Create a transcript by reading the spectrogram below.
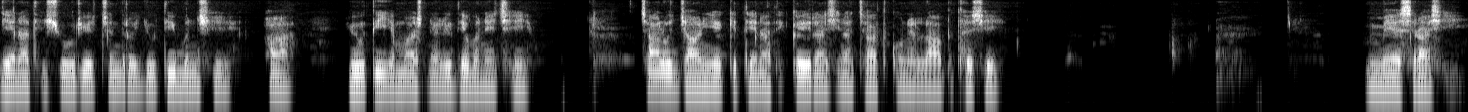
જેનાથી સૂર્ય ચંદ્ર યુતિ બનશે. આ યુતિ યમાસને લીધે બને છે. ચાલો જાણીએ કે તેનાથી કઈ રાશિના જાતકોને લાભ થશે. મેષ રાશિ.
